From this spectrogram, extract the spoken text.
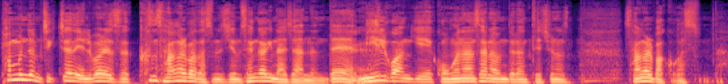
판문점 직전에 일본에서 큰 상을 받았습니다. 지금 생각이 나지 네. 않는데 미일 관계에 공헌한 사람들한테 주는 상을 받고 갔습니다.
